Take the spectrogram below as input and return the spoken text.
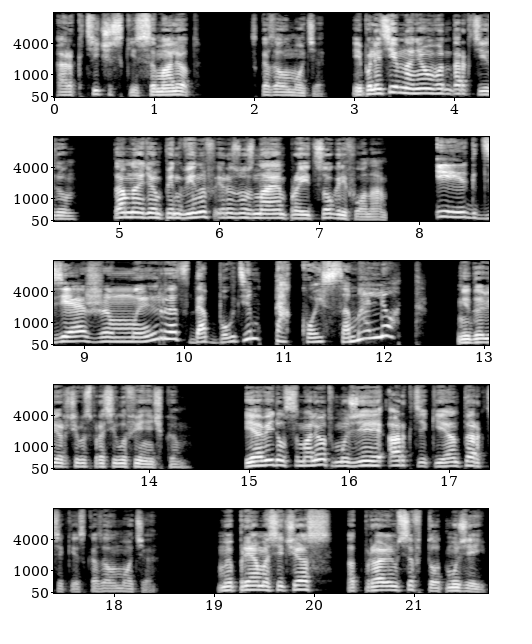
арктический самолет», — сказал Мотя, «и полетим на нем в Антарктиду. Там найдем пингвинов и разузнаем про яйцо Грифона». «И где же мы раздобудем такой самолет?» — недоверчиво спросила Фенечка. «Я видел самолет в музее Арктики и Антарктики», — сказал Мотя. «Мы прямо сейчас отправимся в тот музей».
